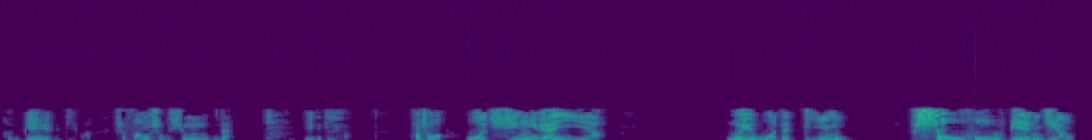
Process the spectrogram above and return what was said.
很边远的地方，是防守匈奴的一个地方。”他说：“我情愿意啊，为我的嫡母守护边疆。”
